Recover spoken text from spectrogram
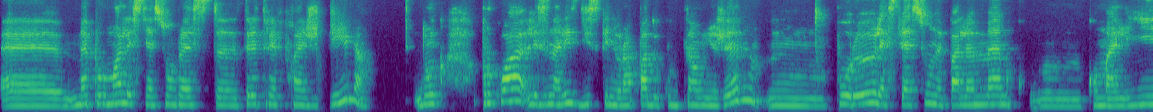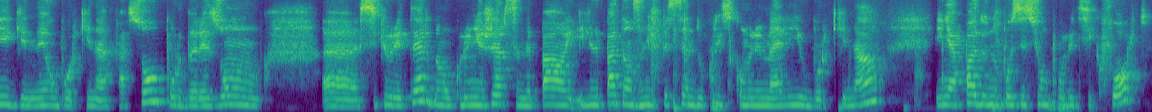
Mais pour moi, la situation reste très, très fragile. Donc, pourquoi les analystes disent qu'il n'y aura pas de coup d'État au Niger Pour eux, la situation n'est pas la même qu'au Mali, Guinée ou Burkina Faso pour des raisons euh, sécuritaires. Donc, le Niger, ce n'est pas, il n'est pas dans un épicène de crise comme le Mali ou Burkina. Il n'y a pas d'une opposition politique forte.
